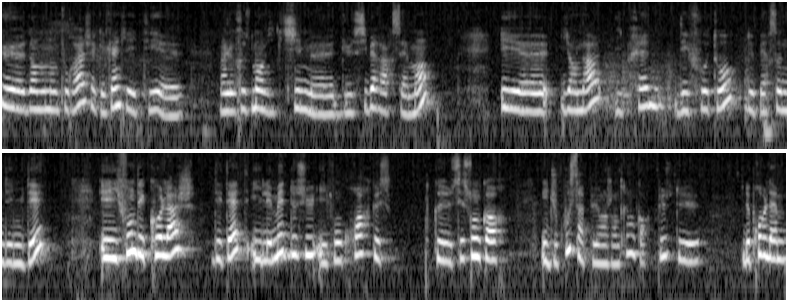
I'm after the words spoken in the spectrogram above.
que dans mon entourage, il y a quelqu'un qui a été euh, malheureusement victime euh, du cyberharcèlement. Et euh, il y en a, ils prennent des photos de personnes dénudées et ils font des collages des têtes ils les mettent dessus et ils font croire que, c'est son corps. Et du coup, ça peut engendrer encore plus de, de problèmes.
